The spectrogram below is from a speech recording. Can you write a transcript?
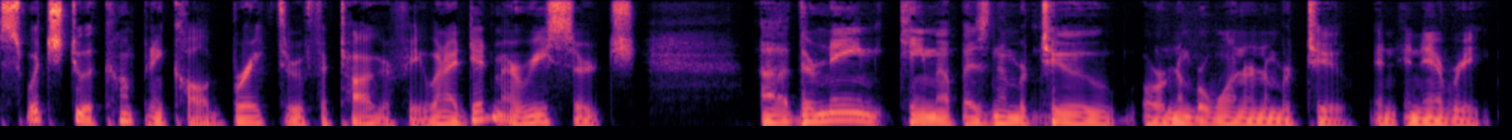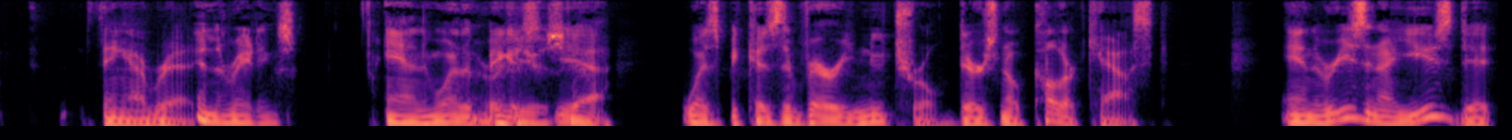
switched to a company called Breakthrough Photography. When I did my research, uh, their name came up as number two or number one or number two in, in every thing I read. In the ratings. And one of the Uh, biggest, reviews, yeah, yeah. was because they're very neutral. There's no color cast. And the reason I used it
